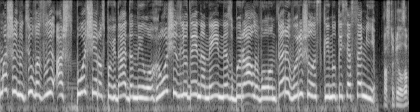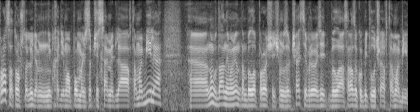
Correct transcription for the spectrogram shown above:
Машину цю везли аж з Польщі, розповідає Данило. Гроші з людей на неї не збирали. Волонтери вирішили скинутися самі. Поступил запрос о том, что людям необходима помощь с запчастями для автомобиля. Э, Ну, в данный момент нам было проще, чем запчасти привозить, было сразу купить лучший автомобиль.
